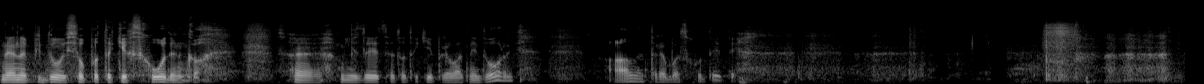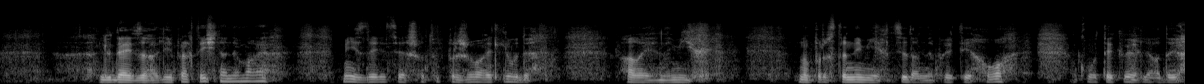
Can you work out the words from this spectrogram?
Не піду ось по таких сходинках. Е, Мені здається, це такий приватний дворик, але треба сходити. Людей взагалі практично немає. Мені здається, що тут проживають люди, але я не міг. Ну просто не міг сюди не прийти. О, котик виглядає.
